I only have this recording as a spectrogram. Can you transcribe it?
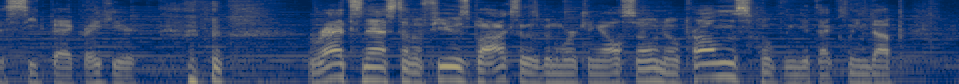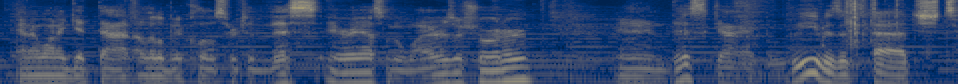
a seat back right here. Rat's nest of a fuse box that has been working also, no problems. Hope we can get that cleaned up. And I want to get that a little bit closer to this area so the wires are shorter. And this guy, I believe, is attached.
